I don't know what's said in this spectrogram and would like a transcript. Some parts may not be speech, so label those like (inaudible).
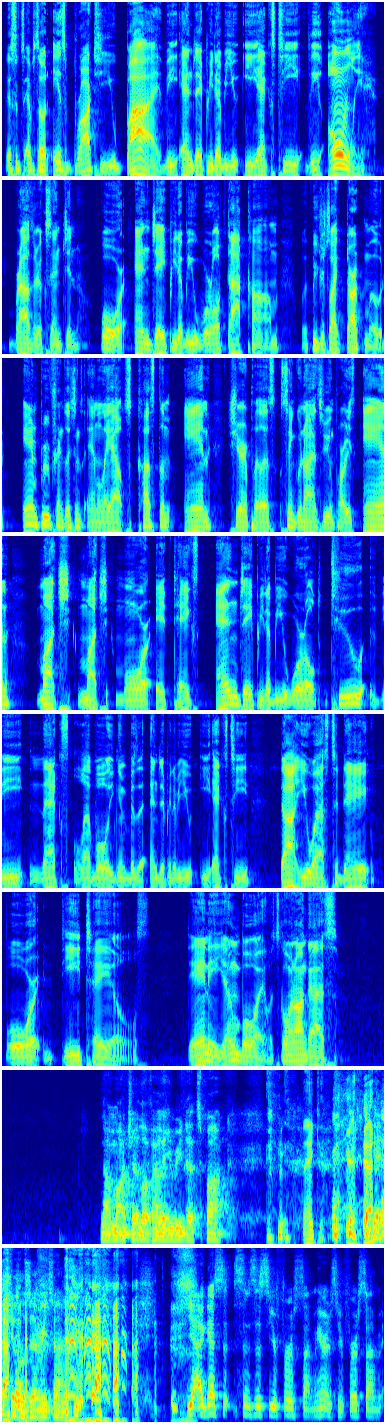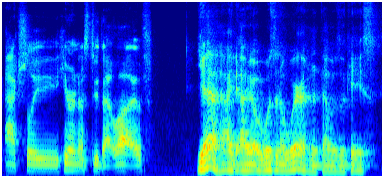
This week's episode is brought to you by the NJPW EXT, the only browser extension for NJPWWorld.com with features like dark mode, improved translations and layouts, custom and shared playlists, synchronized viewing parties, and much, much more. It takes NJPW World to the next level. You can visit NJPWEXT.us today for details. Danny, young boy, what's going on, guys? Not much. I love how you read that spot. (laughs) Thank you. (laughs) I get chills every time. (laughs) yeah, I guess since this is your first time here, it's your first time actually hearing us do that live. Yeah, I, I wasn't aware that that was the case.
